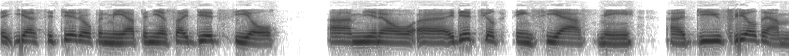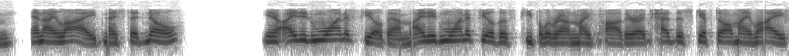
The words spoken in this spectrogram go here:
that yes, it did open me up, and yes, I did feel um, you know, uh, I did feel the things he asked me. Uh, do you feel them? And I lied, and I said no. You know, I didn't want to feel them. I didn't want to feel those people around my father. I've had this gift all my life.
